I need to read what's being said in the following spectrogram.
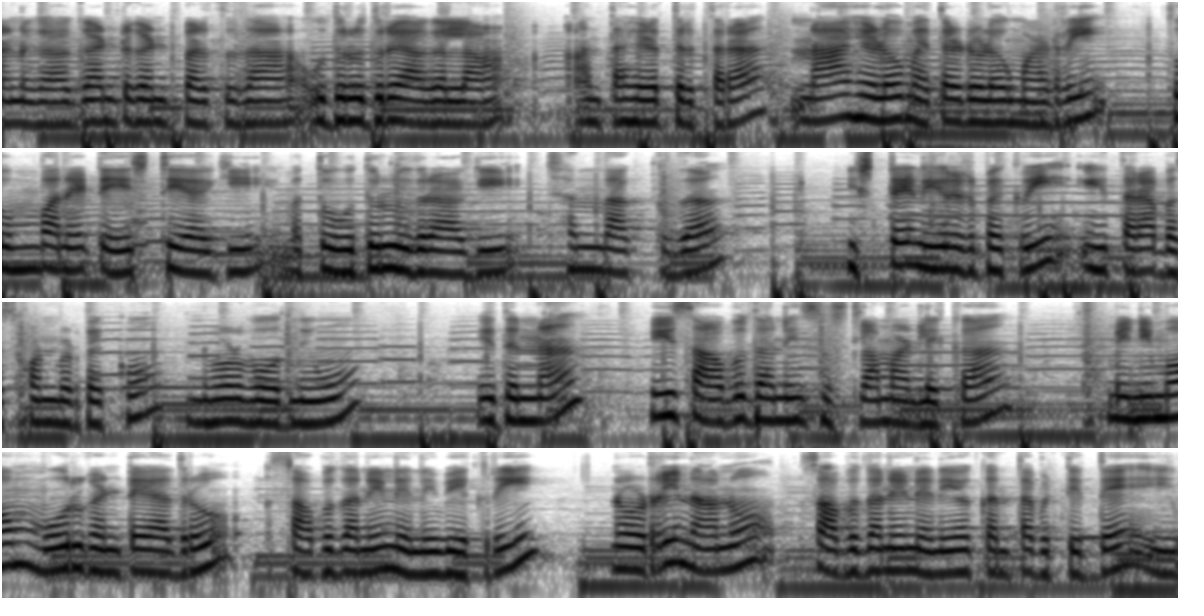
ನನಗೆ ಗಂಟು ಗಂಟು ಬರ್ತದ, ಉದುರು ಉದುರೇ ಆಗಲ್ಲ ಅಂತ ಹೇಳ್ತಿರ್ತಾರೆ. ನಾ ಹೇಳೋ ಮೆಥಡ್ ಒಳಗೆ ಮಾಡ್ರಿ. ತುಂಬಾ ಟೇಸ್ಟಿಯಾಗಿ ಮತ್ತು ಉದುರು ಉದುರಾಗಿ ಚಂದ ಆಗ್ತದೆ. ಇಷ್ಟೇ ನೀರು ಇರ್ಬೇಕ್ರಿ, ಈ ಥರ ಬಸ್ಕೊಂಡು ಬಿಡಬೇಕು ನೋಡ್ಬೋದು ನೀವು. ಇದನ್ನು ಈ ಸಾಬುದಾನಿ ಸುಸ್ಲಾ ಮಾಡ್ಲಿಕ್ಕೆ ಮಿನಿಮಮ್ ಮೂರು ಗಂಟೆ ಆದರೂ ಸಾಬುದಾನಿ ನೆನಿಬೇಕ್ರಿ ನೋಡ್ರಿ, ನಾನು ಸಾಬುದಾನಿ ನೆನೆಯೋಕ್ಕಂತ ಬಿಟ್ಟಿದ್ದೆ. ಈಗ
